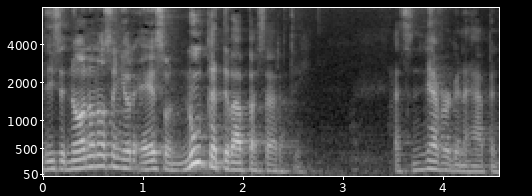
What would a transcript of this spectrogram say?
Dice, no, no, no, Señor, eso nunca te va a pasar a ti. That's never going to happen.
